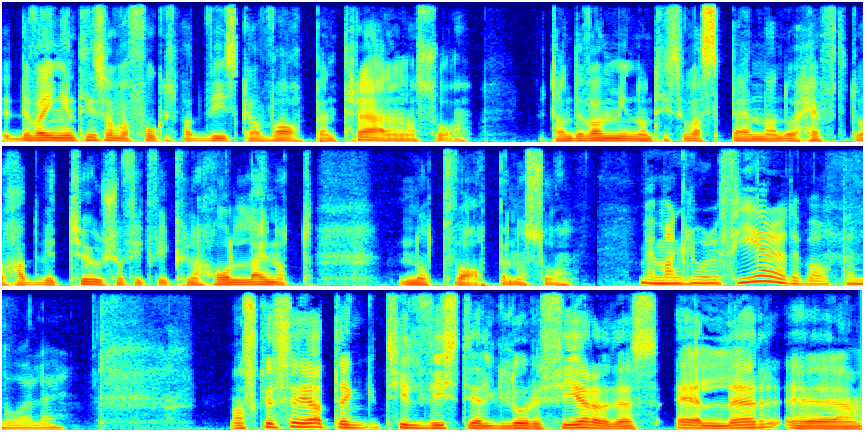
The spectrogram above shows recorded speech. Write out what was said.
Det var ingenting som var fokus på att vi ska ha vapenträden och så. Utan det var någonting som var spännande och häftigt och hade vi tur så fick vi kunna hålla i något, något vapen och så. Men man glorifierade vapen då eller? Man skulle säga att det till viss del glorifierades eller eh,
